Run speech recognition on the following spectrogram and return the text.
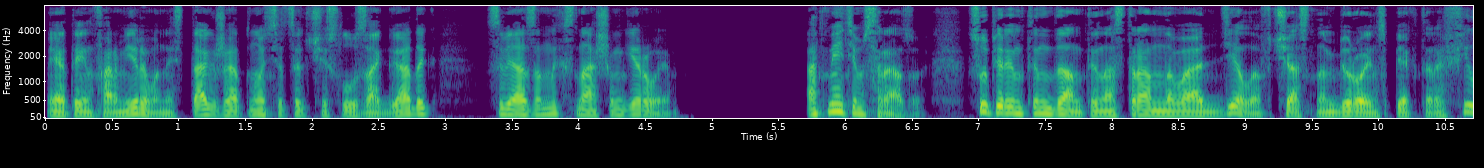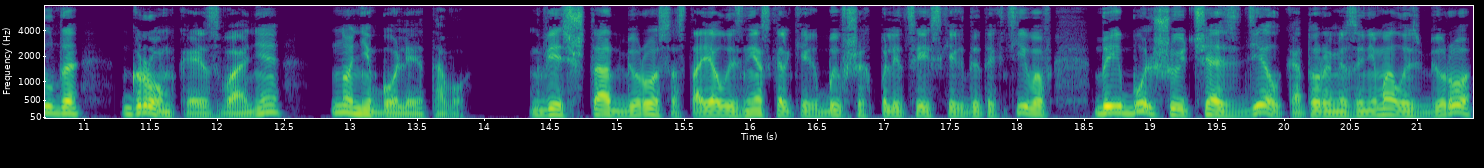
Эта информированность также относится к числу загадок, связанных с нашим героем. Отметим сразу, суперинтендант иностранного отдела в частном бюро инспектора Филда — громкое звание, но не более того. Весь штат бюро состоял из нескольких бывших полицейских детективов, да и большую часть дел, которыми занималось бюро,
